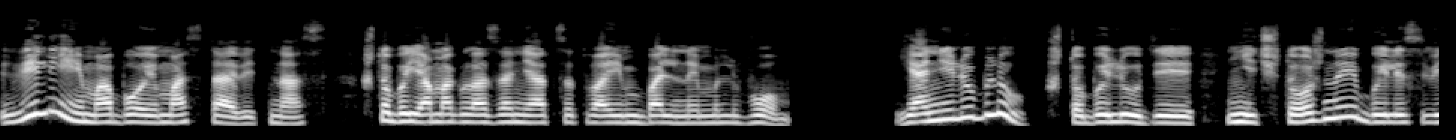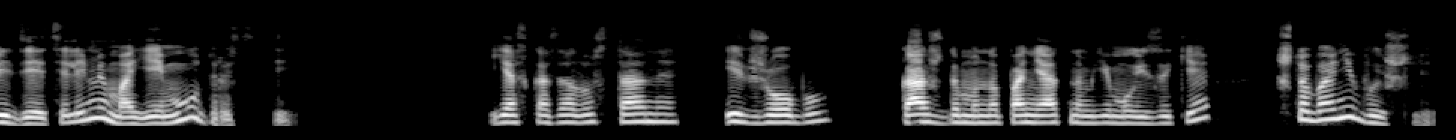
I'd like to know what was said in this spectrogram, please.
Вели им обоим оставить нас, чтобы я могла заняться твоим больным львом. Я не люблю, чтобы люди ничтожные были свидетелями моей мудрости. Я сказал Устане и Джобу, каждому на понятном ему языке, чтобы они вышли.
